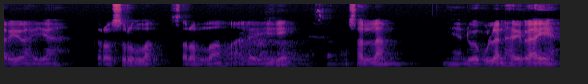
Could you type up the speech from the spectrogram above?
hari raya Rasulullah sallallahu alaihi wasallam. Ya dua bulan hari raya.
